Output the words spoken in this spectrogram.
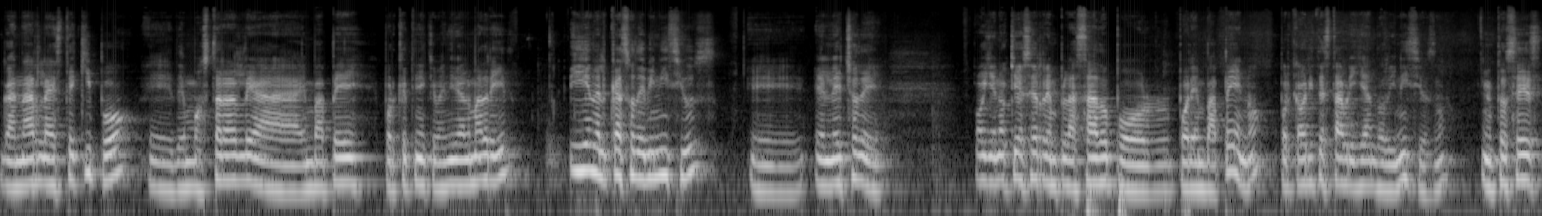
ganarle a este equipo, eh, demostrarle a Mbappé por qué tiene que venir al Madrid. Y en el caso de Vinicius, eh, el hecho de, oye, no quiero ser reemplazado por, por Mbappé, ¿no? Porque ahorita está brillando Vinicius, ¿no? Entonces,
